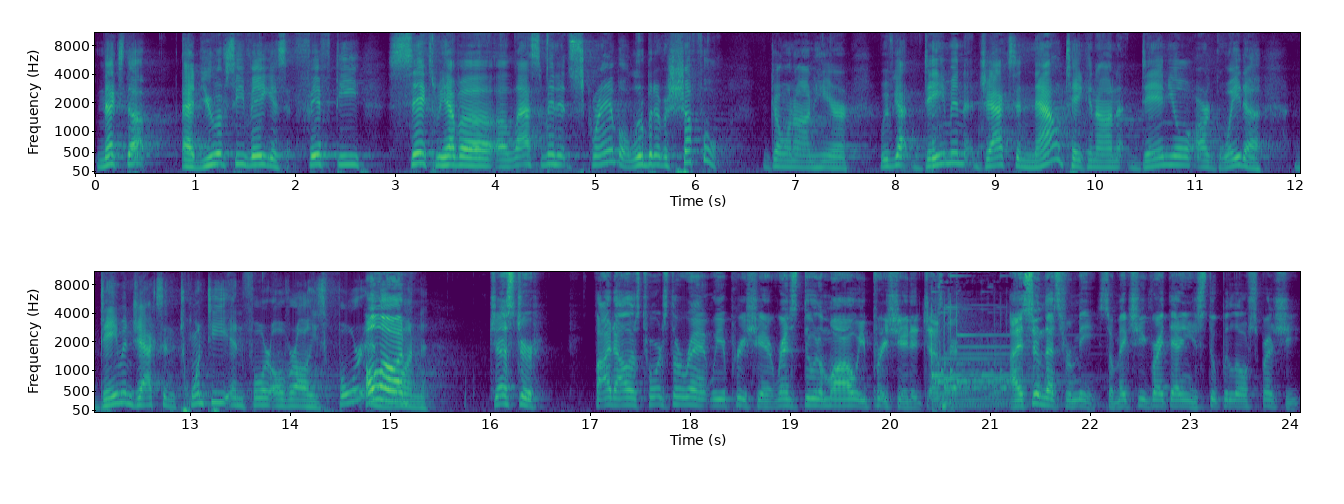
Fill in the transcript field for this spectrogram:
Next up at UFC Vegas 56, we have a, a last minute scramble, a little bit of a shuffle going on here. We've got Damon Jackson now taking on Daniel Argueta. Damon Jackson, 20 and 4 overall. He's 4 Hold and on. 1. Jester, $5 towards the rent. We appreciate it. Rent's due tomorrow. We appreciate it, Jester. I assume that's for me. So make sure you write that in your stupid little spreadsheet.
